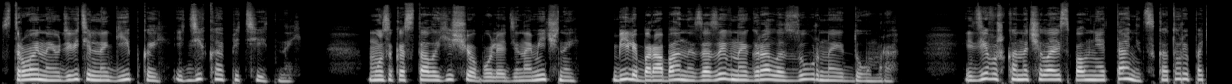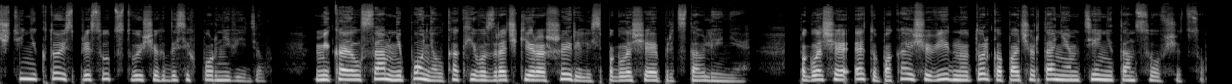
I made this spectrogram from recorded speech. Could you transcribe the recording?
стройной, удивительно гибкой и дико аппетитной. Музыка стала еще более динамичной, били барабаны, зазывно играла зурна и домра. И девушка начала исполнять танец, который почти никто из присутствующих до сих пор не видел. Микаэл сам не понял, как его зрачки расширились, поглощая представление, поглощая эту пока еще видную только по очертаниям тени танцовщицу.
